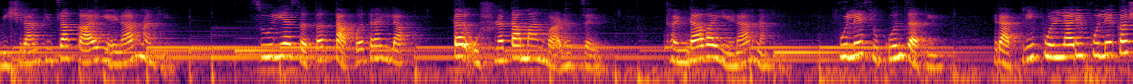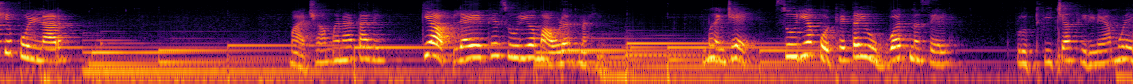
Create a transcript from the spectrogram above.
विश्रांतीचा काळ येणार नाही. सूर्य सतत तापत राहिला तर उष्णतामान वाढत जाईल. थंडावा येणार नाही. फुले सुकून जातील. रात्री फुलणारी फुले कशी फुलणार? माझ्या मनात आले की आपल्या येथे सूर्य मावळत नाही. म्हणजे सूर्य कोठेतरी उगवत नसेल. पृथ्वीच्या फिरण्यामुळे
